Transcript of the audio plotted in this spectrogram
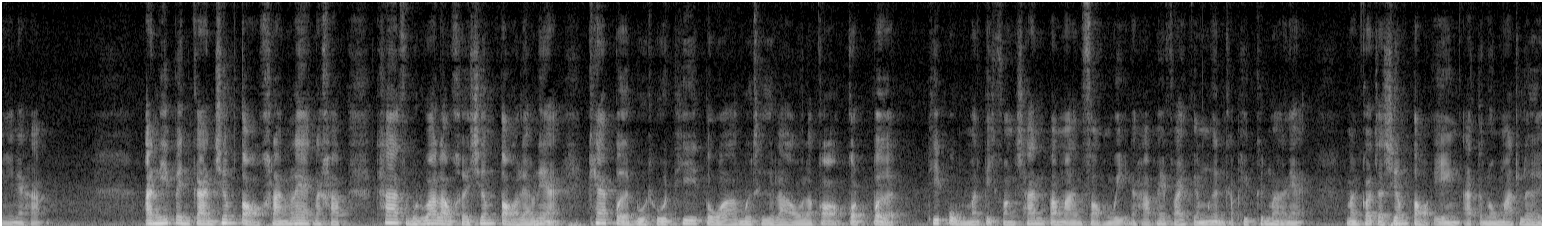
นี่นะครับอันนี้เป็นการเชื่อมต่อครั้งแรกนะครับ ถ้าสมมุติว่าเราเคยเชื่อมต่อแล้วเนี่ย แค่เปิดบลูทูธที่ตัวมือถือเรา แล้วก็กดเปิดที่ปุ่มมันติฟังก์ชันประมาณ 2 วินะครับ ให้ไฟสีน้ำเงินกระพริบขึ้นมาเนี่ย มันก็จะเชื่อมต่อเองอัตโนมัติเลย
